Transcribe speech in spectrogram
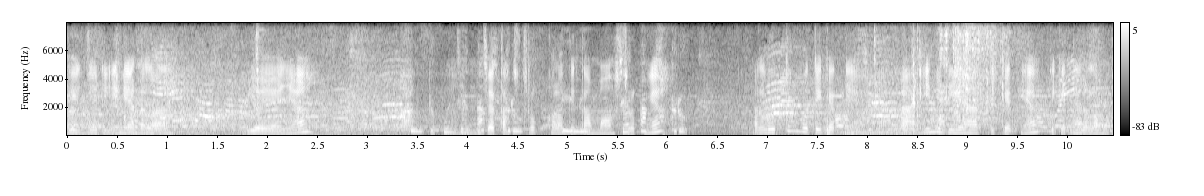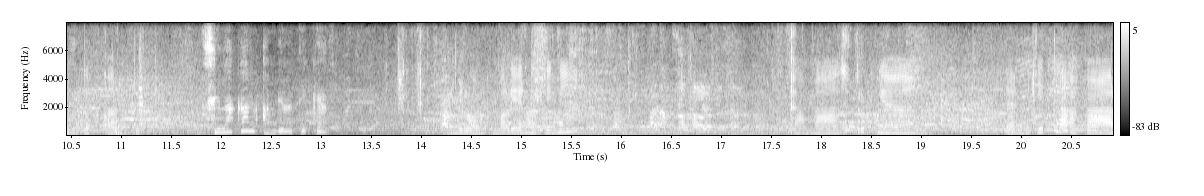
oke jadi ini adalah biayanya. Untuk mencetak cetak struk, kalau kita mau struknya. struk. lalu tunggu tiketnya. Nah ini dia tiketnya. Tiketnya dalam bentuk kartu. Silakan ambil tiket. Ambil uang kembalian di sini. Sama struknya dan kita akan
